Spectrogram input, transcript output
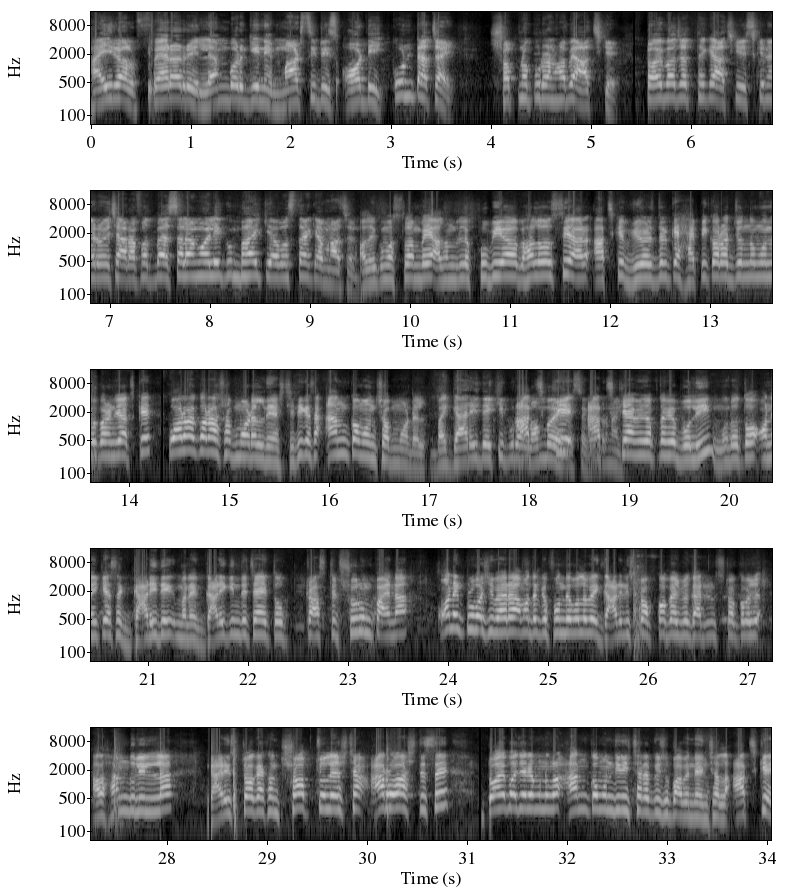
viral Ferrari Lamborghini Mercedes Audi কোনটা চাই? স্বপ্ন পূরণ হবে আজকে। টয় বাজার থেকে আজকে স্ক্রিনে রয়েছে আরাফাত ভাই। আসসালামু আলাইকুম ভাই কি অবস্থা? কেমন আছেন? ওয়ালাইকুম আসসালাম ভাই আলহামদুলিল্লাহ খুবই ভালো আছি। আর আজকে ভিউয়ারদেরকে হ্যাপি করার জন্য মনে করেন যে আজকে করা করা সব মডেল নিয়ে আসছি ঠিক আছে? আনকমন সব মডেল ভাই গাড়ি দেখি পুরো লম্বা হয়ে গেছে আজকে আমি আপনাকে বলি মূলত অনেকে আছে গাড়ি মানে গাড়ি কিনতে চায় তো ট্রাস্টেড শোরুম পায় না। অনেক প্রবাসী ভাইরা আমাদেরকে ফোন দিয়ে বলে ভাই গাড়ির স্টক কবে আসবে? গাড়ির স্টক কবে আসবে? আলহামদুলিল্লাহ গাড়ির স্টক এখন সব চলে এসেছে আরও আসতেছে। টয় বাজারে মনে করেন আনকমন জিনিস ছাড়া কিছু পাবেন না ইনশাল্লাহ আজকে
